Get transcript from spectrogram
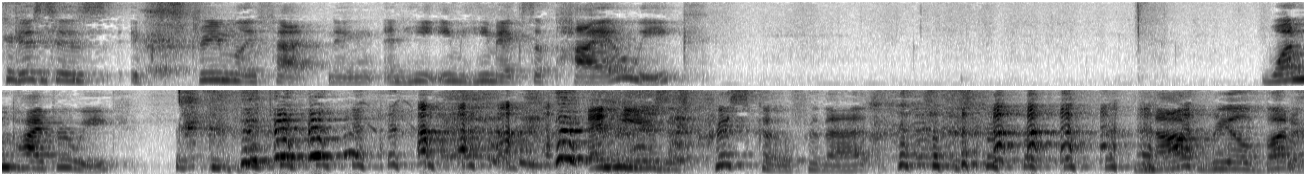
this is extremely fattening. And he he makes a pie a week, one pie per week. and he uses Crisco for that, not real butter.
